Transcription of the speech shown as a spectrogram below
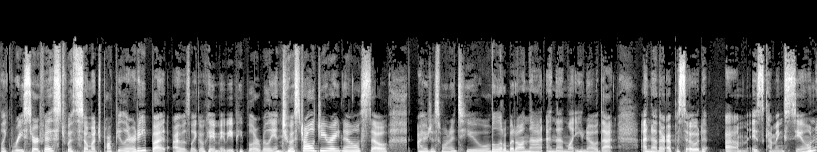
like resurfaced with so much popularity, but I was like, okay, maybe people are really into astrology right now. So I just wanted to a little bit on that and then let you know that another episode um, is coming soon.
